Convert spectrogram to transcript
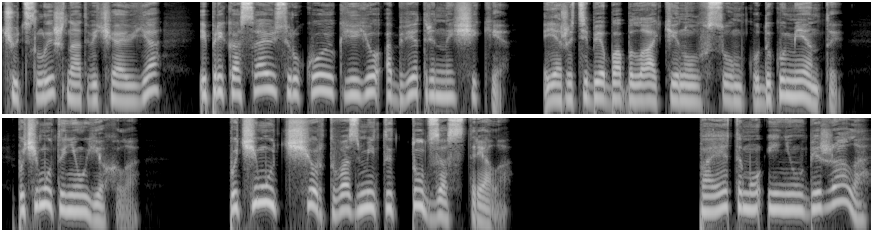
Чуть слышно отвечаю я и прикасаюсь рукою к ее обветренной щеке. Я же тебе бабла кинул в сумку, документы. Почему ты не уехала? Почему, черт возьми, ты тут застряла? Поэтому и не убежала.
